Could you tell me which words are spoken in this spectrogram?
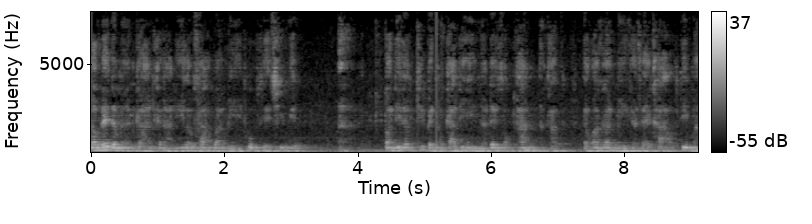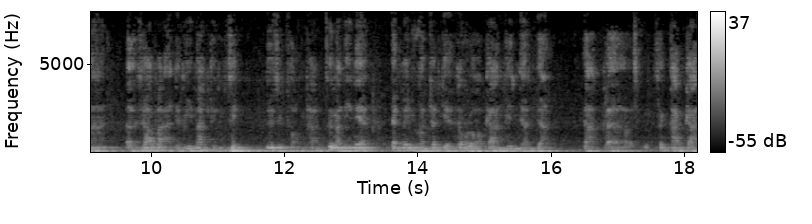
เราได้ดำเนินการขณะนี้เราทราบว่ามีผู้เสียชีวิต ตอนนี้ที่เป็นทางการที่ยินนะได้สองท่านนะครับ แต่ว่าก็มีกระแสข่าวที่มาทราบว่าอาจจะมีมากถึงสิบหรือสิบสองท่าน ซึ่งอันนี้เนี่ยยังไม่มีความชัดเจนต้องรอการยืนยันจากจากเอ่อทางการ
